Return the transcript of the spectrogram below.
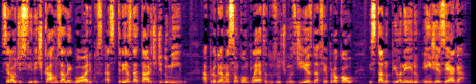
será o desfile de carros alegóricos, às três da tarde de domingo. A programação completa dos últimos dias da FEPROCOL está no Pioneiro, em GZH.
